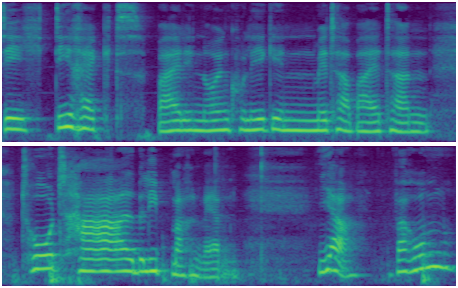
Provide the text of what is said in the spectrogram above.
dich direkt bei den neuen Kolleginnen, Mitarbeitern total beliebt machen werden. Ja, warum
